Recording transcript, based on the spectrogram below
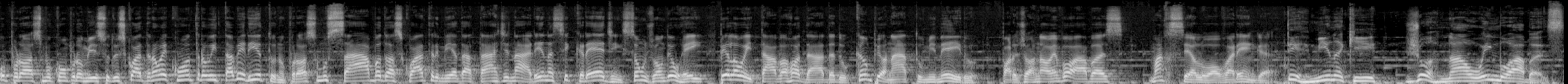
O próximo compromisso do esquadrão é contra o Itaberito, no próximo sábado, às quatro e meia da tarde, na Arena Sicredi em São João del Rei, pela oitava rodada do Campeonato Mineiro. Para o Jornal em Boabas, Marcelo Alvarenga. Termina aqui, Jornal em Boabas.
